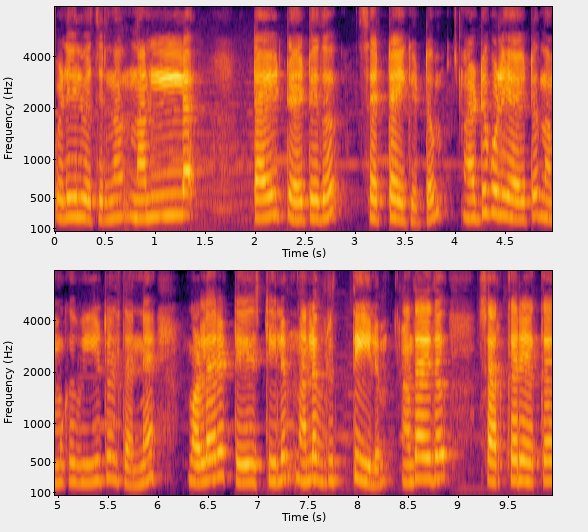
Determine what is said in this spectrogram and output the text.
വെളിയിൽ വെച്ചിരുന്ന നല്ല ടൈറ്റായിട്ട് ഇത് സെറ്റായി കിട്ടും. അടിപൊളിയായിട്ട് നമുക്ക് വീട്ടിൽ തന്നെ വളരെ ടേസ്റ്റിയിലും നല്ല വൃത്തിയിലും അതായത് ശർക്കരയൊക്കെ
